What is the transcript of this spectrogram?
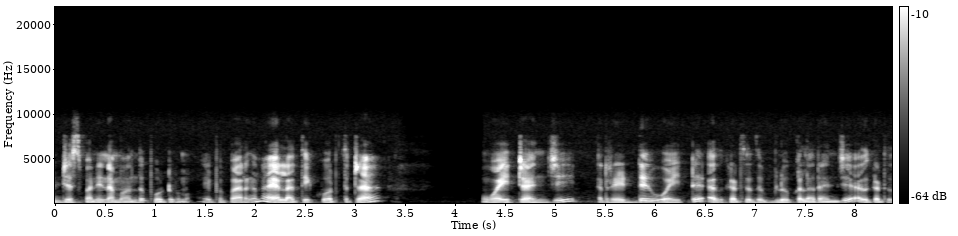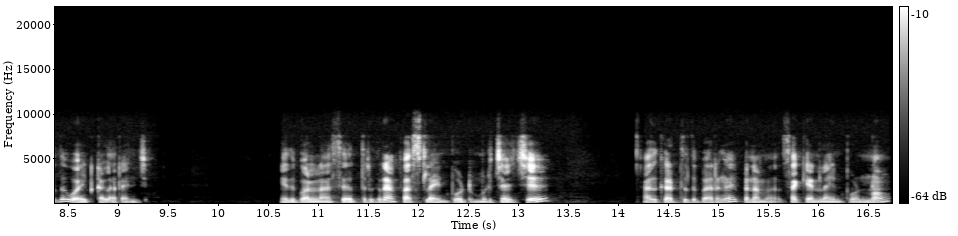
அட்ஜஸ்ட் பண்ணி நம்ம வந்து போட்டுக்கணும். இப்போ பாருங்கள் நான் எல்லாத்தையும் கோர்த்துட்டேன். ஒயிட் அஞ்சு ரெட்டு ஒயிட்டு அதுக்கடுத்தது ப்ளூ கலர் அஞ்சு அதுக்கடுத்தது ஒயிட் கலர் அஞ்சு. இது போல் நான் சேர்த்துருக்குறேன். ஃபஸ்ட் லைன் போட்டு முடித்தாச்சு அதுக்கடுத்தது பாருங்கள் இப்போ நம்ம செகண்ட் லைன் போடணும்.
